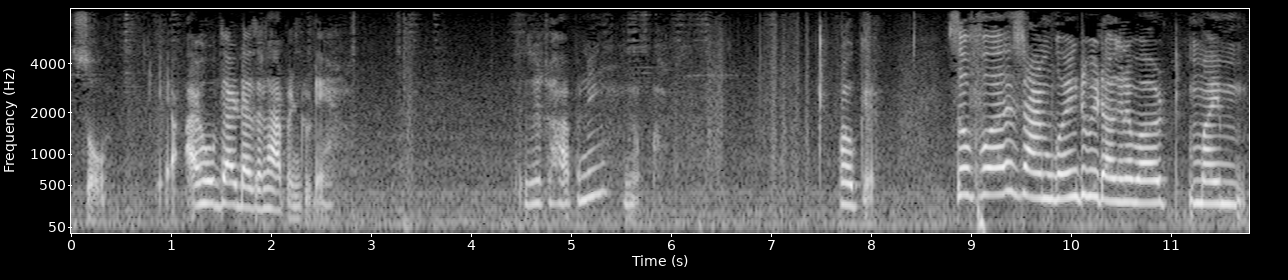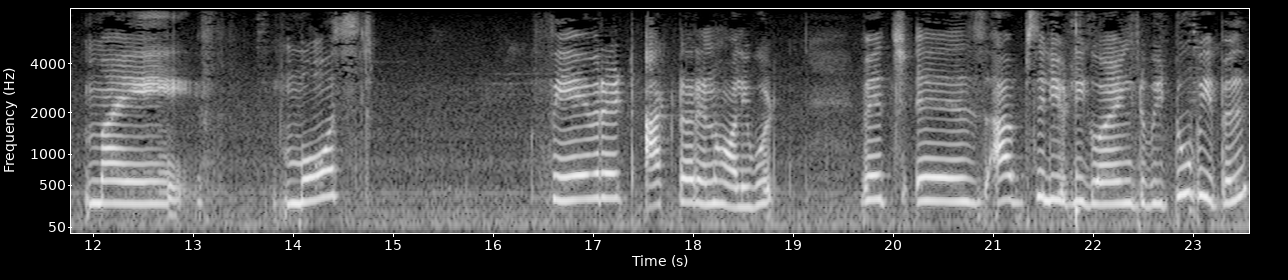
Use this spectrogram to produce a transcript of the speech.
So, yeah, I hope that doesn't happen today. Is it happening? No. Okay. So first, I'm going to be talking about my my most favorite actor in Hollywood, which is absolutely going to be two people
